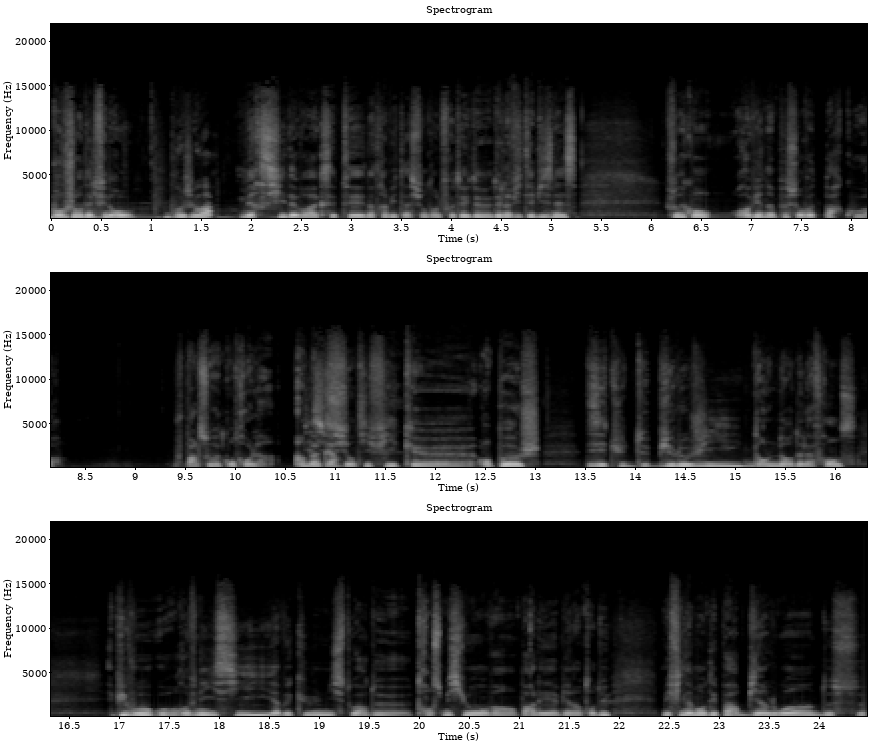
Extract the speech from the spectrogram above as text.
Bonjour Delphine Rowe. Bonjour. Merci d'avoir accepté notre invitation dans le fauteuil de, de l'invité business. Je voudrais qu'on revienne un peu sur votre parcours je parle sous votre contrôle, hein. un bac scientifique euh, en poche, des études de biologie dans le nord de la France. Et puis vous revenez ici avec une histoire de transmission, on va en parler bien entendu, mais finalement au départ bien loin de ce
